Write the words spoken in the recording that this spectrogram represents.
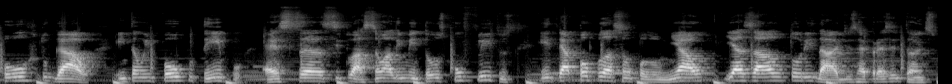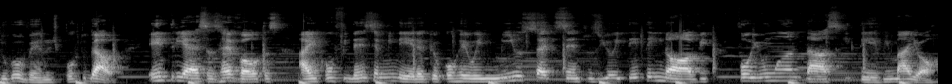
Portugal. Então, em pouco tempo, essa situação alimentou os conflitos entre a população colonial e as autoridades representantes do governo de Portugal. Entre essas revoltas, a Inconfidência Mineira, que ocorreu em 1789, foi uma das que teve maior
